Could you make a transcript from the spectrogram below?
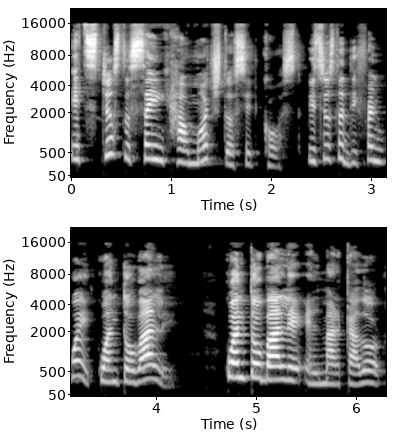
It's just the same how much does it cost. It's just a different way. ¿Cuánto vale? ¿Cuánto vale el marcador?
